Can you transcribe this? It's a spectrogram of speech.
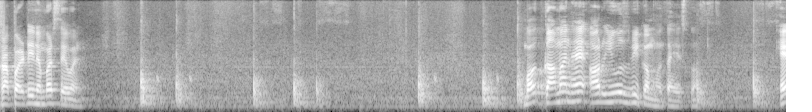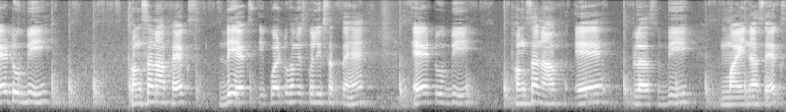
प्रॉपर्टी नंबर सेवन बहुत कॉमन है और यूज़ भी कम होता है इसको। A to b function of x d x equal to हम इसको लिख सकते हैं a to b function of a plus b minus x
